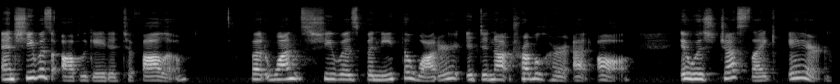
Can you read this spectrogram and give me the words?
and she was obligated to follow. But once she was beneath the water, it did not trouble her at all. It was just like air.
